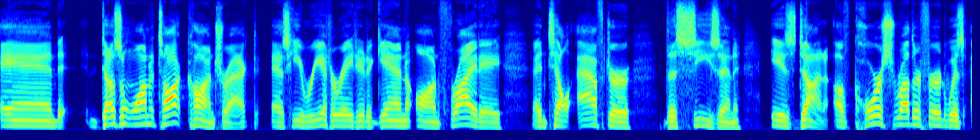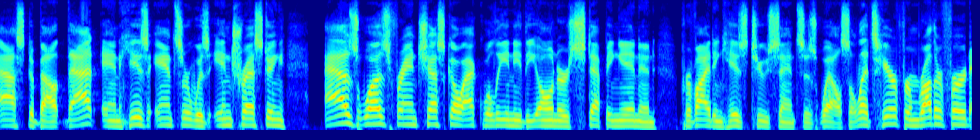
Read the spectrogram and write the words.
and doesn't want to talk contract, as he reiterated again on Friday, until after the season is done. Of course, Rutherford was asked about that, and his answer was interesting, as was Francesco Aquilini, the owner, stepping in and providing his two cents as well. So let's hear from Rutherford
